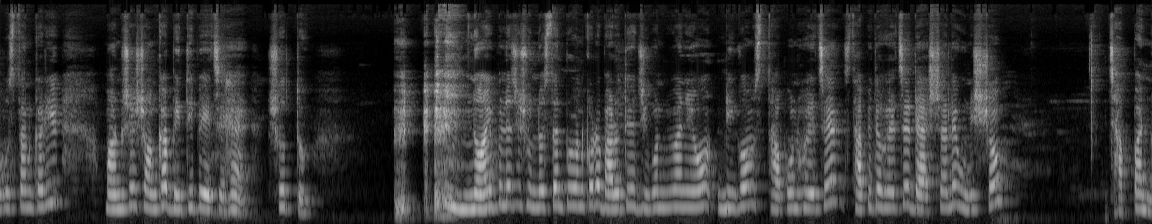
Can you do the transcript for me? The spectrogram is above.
অবস্থানকারী মানুষের সংখ্যা বৃদ্ধি পেয়েছে হ্যাঁ সত্য। নয় বলেছে শূন্যস্থান পূরণ করো ভারতীয় জীবন বীমা নিগম স্থাপন হয়েছে, স্থাপিত হয়েছে ড্যাশ সালে উনিশশো ছাপ্পান্ন।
